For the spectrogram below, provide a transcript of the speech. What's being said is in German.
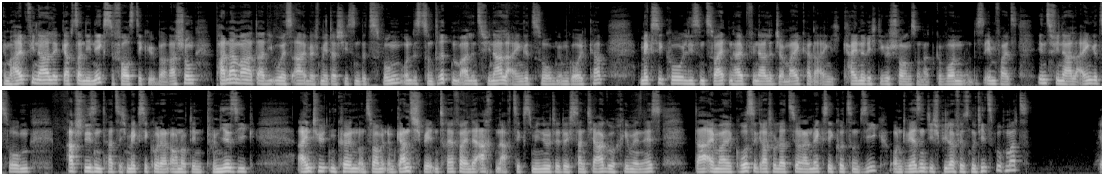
Im Halbfinale gab es dann die nächste faustdicke Überraschung. Panama hat da die USA im Elfmeterschießen bezwungen und ist zum dritten Mal ins Finale eingezogen im Gold Cup. Mexiko ließ im zweiten Halbfinale Jamaika da eigentlich keine richtige Chance und hat gewonnen und ist ebenfalls ins Finale eingezogen. Abschließend hat sich Mexiko dann auch noch den Turniersieg eintüten können und zwar mit einem ganz späten Treffer in der 88. Minute durch Santiago Jiménez. Da einmal große Gratulation an Mexiko zum Sieg. Und wer sind die Spieler fürs Notizbuch, Mats?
